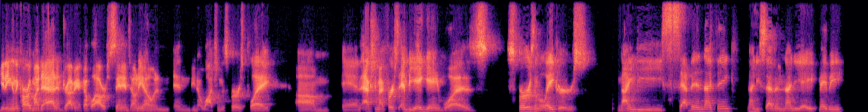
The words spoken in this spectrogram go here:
getting in the car with my dad and driving a couple hours to San Antonio and and you know watching the Spurs play. Um, and actually, my first NBA game was Spurs and the Lakers, '97, I think, '97, '98, maybe.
